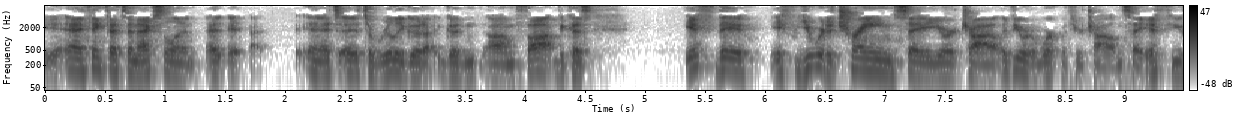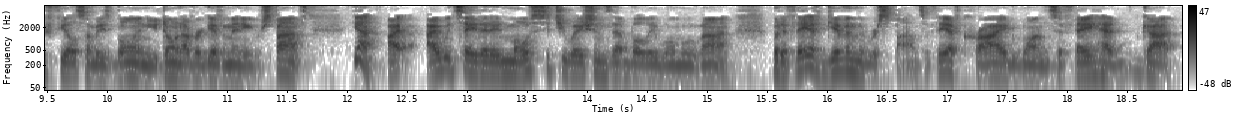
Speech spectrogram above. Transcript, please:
and I think that's an excellent, it, it, and it's it's a really good good um, thought because if they, if you were to train, say, your child, if you were to work with your child and say, if you feel somebody's bullying you, don't ever give them any response. Yeah, I, I would say that in most situations that bully will move on. But if they have given the response, if they have cried once, if they had got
